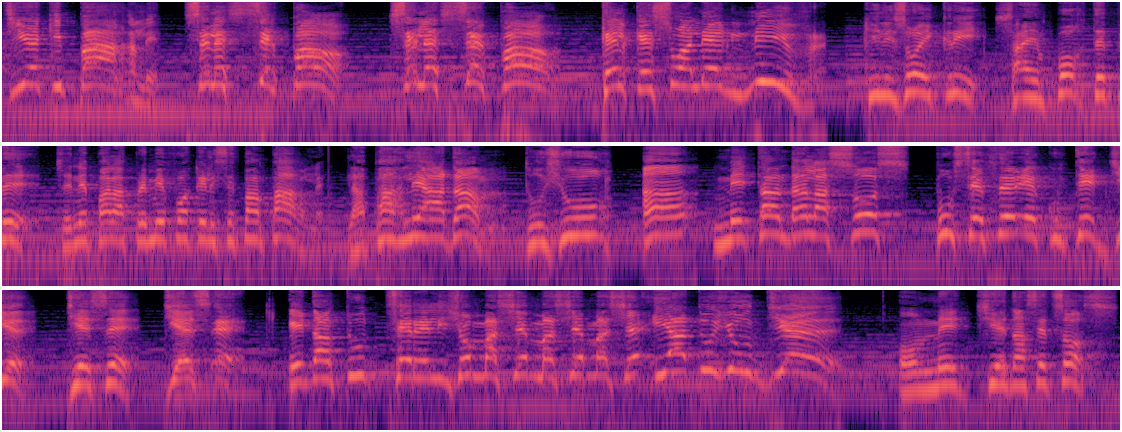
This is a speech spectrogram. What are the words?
Dieu qui parle, c'est les serpents. C'est les serpents. Quels que soient les livres qu'ils ont écrits, ça importe peu. Ce n'est pas la première fois que les serpents parlent. Il a parlé à Adam, toujours en mettant dans la sauce pour se faire écouter Dieu. Dieu sait, Dieu sait. Et dans toutes ces religions, machin, machin, machin, il y a toujours Dieu. On met Dieu dans cette sauce.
